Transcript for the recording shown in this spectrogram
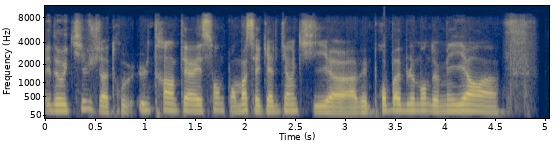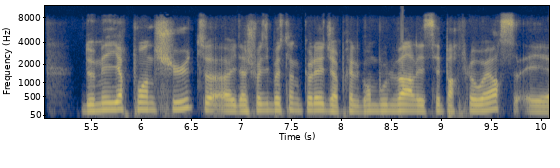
d'O'Keefe, je la trouve ultra intéressante. Pour moi, c'est quelqu'un qui euh, avait probablement de meilleurs, euh, de meilleurs points de chute. il a choisi Boston College après le grand boulevard laissé par Flowers. Et,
